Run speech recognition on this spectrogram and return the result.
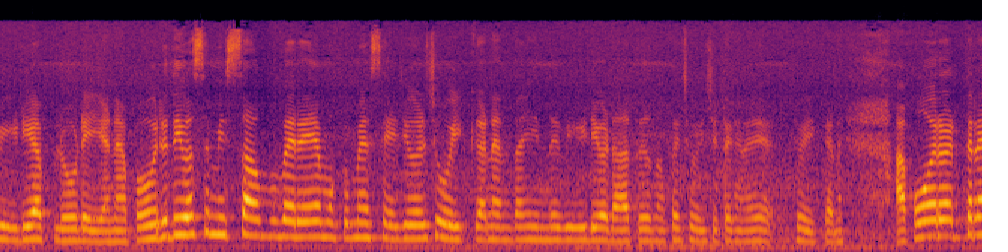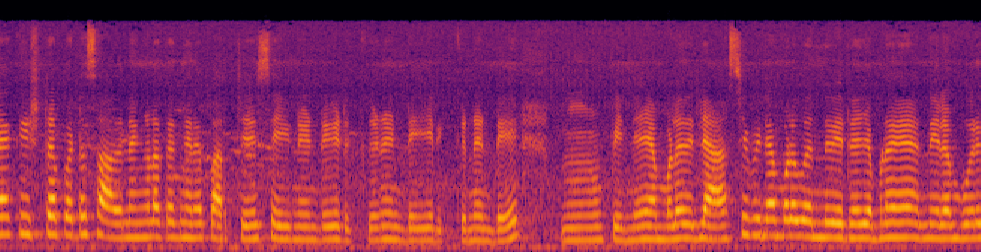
വീഡിയോ അപ്ലോഡ് ചെയ്യണം. അപ്പോൾ ഒരു ദിവസം മിസ്സാകുമ്പോൾ വരെ നമുക്ക് മെസ്സേജുകൾ ചോദിക്കണം. എന്താ ഇന്ന് വീഡിയോ ഇടാത്തതെന്നൊക്കെ ചോദിച്ചിട്ട് ഇങ്ങനെ ചോദിക്കണം. അപ്പോൾ ഓരോരുത്തരെയൊക്കെ ഇഷ്ടപ്പെട്ട സാധനങ്ങളൊക്കെ ഇങ്ങനെ പർച്ചേസ് ചെയ്യുന്നുണ്ട് എടുക്കുന്നുണ്ട് ഇരിക്കുന്നുണ്ട്. പിന്നെ നമ്മൾ ലാസ്റ്റ് പിന്നെ നമ്മൾ വന്ന് വരുന്നത് നമ്മളെ നിലമ്പൂർ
